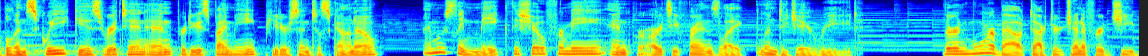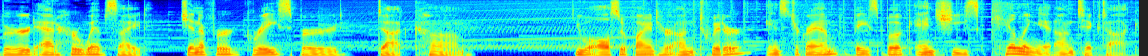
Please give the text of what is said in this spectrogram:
Bubble and Squeak is written and produced by me, Peterson Toscano. I mostly make the show for me and for artsy friends like Linda J. Reed. Learn more about Dr. Jennifer G. Bird at her website, jennifergracebird.com. You will also find her on Twitter, Instagram, Facebook, and she's killing it on TikTok.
